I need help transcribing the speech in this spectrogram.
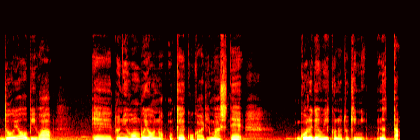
土曜日は、えーと、日本舞踊のお稽古がありましてゴールデンウィークの時に縫った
